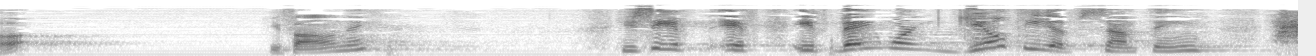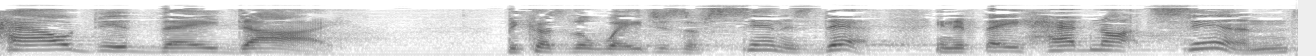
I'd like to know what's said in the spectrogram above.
Oh, you follow me? You see, if, if, if they weren't guilty of something, how did they die? Because the wages of sin is death. And if they had not sinned,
